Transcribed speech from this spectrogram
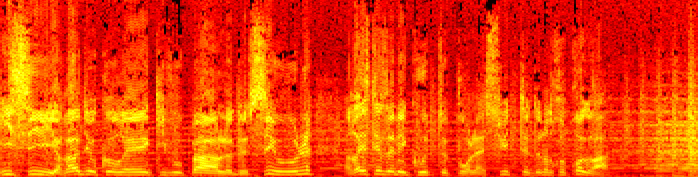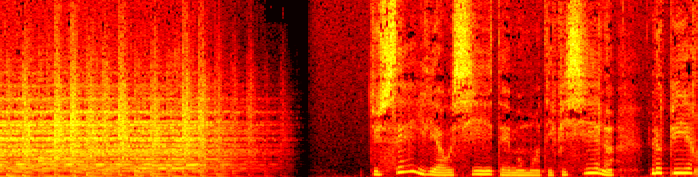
Ici Radio Corée qui vous parle de Séoul. Restez à l'écoute pour la suite de notre programme. Tu sais, il y a aussi des moments difficiles. Le pire,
